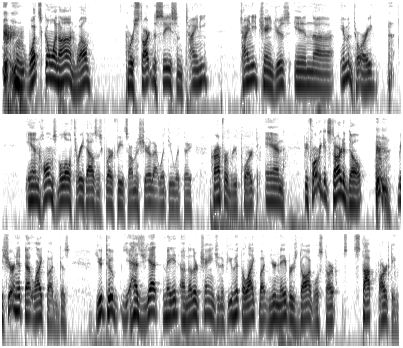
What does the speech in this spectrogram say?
what's going on? Well, we're starting to see some tiny, tiny changes in uh, inventory in homes below 3,000 square feet. So I'm going to share that with you with the Cromford report. And before we get started, though, be sure and hit that like button because YouTube has yet made another change. And if you hit the like button, your neighbor's dog will start stop barking.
